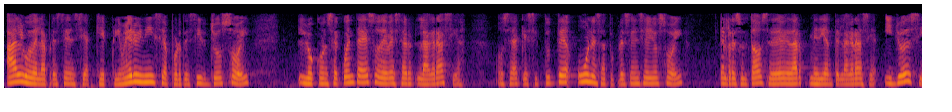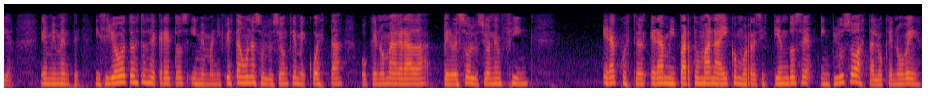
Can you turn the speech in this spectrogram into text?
algo de la presencia que primero inicia por decir yo soy, lo consecuente a eso debe ser la gracia. O sea que si tú te unes a tu presencia yo soy, el resultado se debe dar mediante la gracia. Y yo decía en mi mente, y si yo hago todos estos decretos y me manifiestan una solución que me cuesta o que no me agrada, pero es solución en fin, era cuestión, era mi parte humana ahí como resistiéndose incluso hasta lo que no ve.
